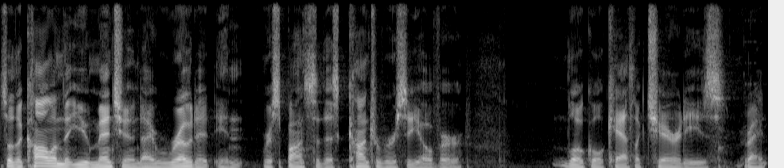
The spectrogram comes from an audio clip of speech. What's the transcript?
So the column that you mentioned, I wrote it in response to this controversy over local Catholic charities Right.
